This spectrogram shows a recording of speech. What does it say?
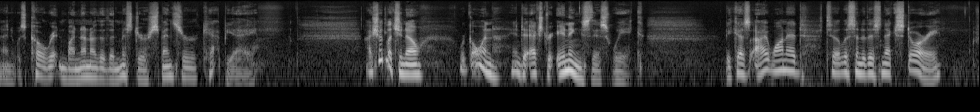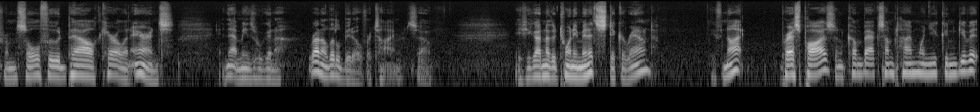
and it was co written by none other than Mr. Spencer Capier. I should let you know we're going into extra innings this week because I wanted to listen to this next story from Soul Food pal Carolyn Arends, and that means we're going to run a little bit over time. So if you got another 20 minutes, stick around. If not, press pause and come back sometime when you can give it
